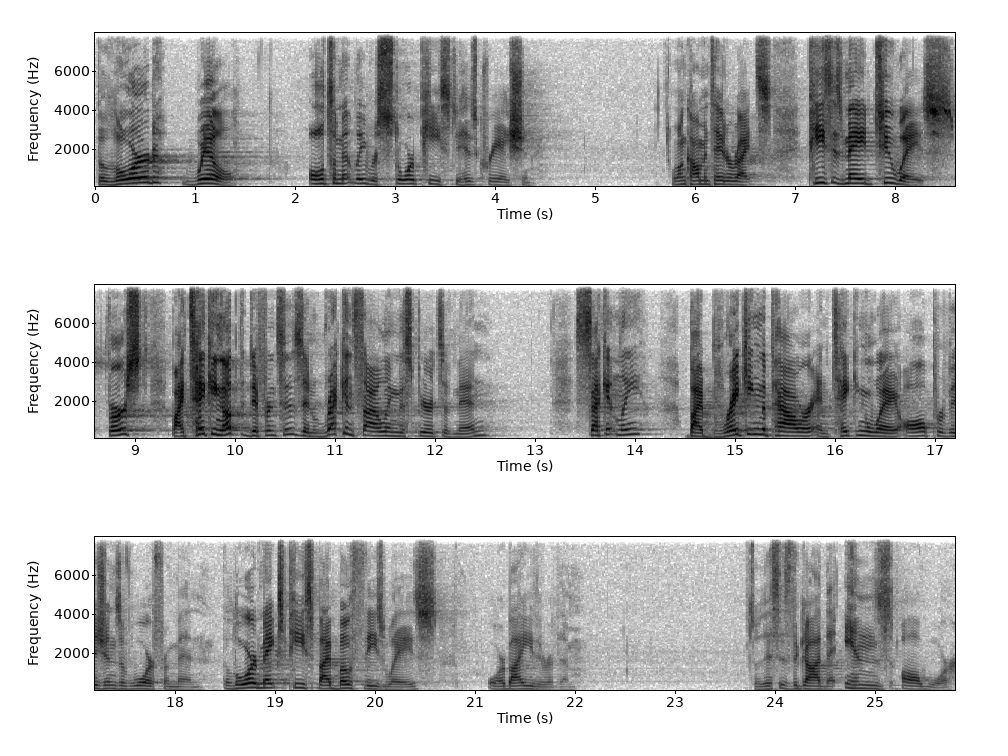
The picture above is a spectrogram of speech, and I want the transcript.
the Lord will ultimately restore peace to his creation. One commentator writes Peace is made two ways. First, by taking up the differences and reconciling the spirits of men. Secondly, by breaking the power and taking away all provisions of war from men. The Lord makes peace by both these ways, or by either of them. So, this is the God that ends all war.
